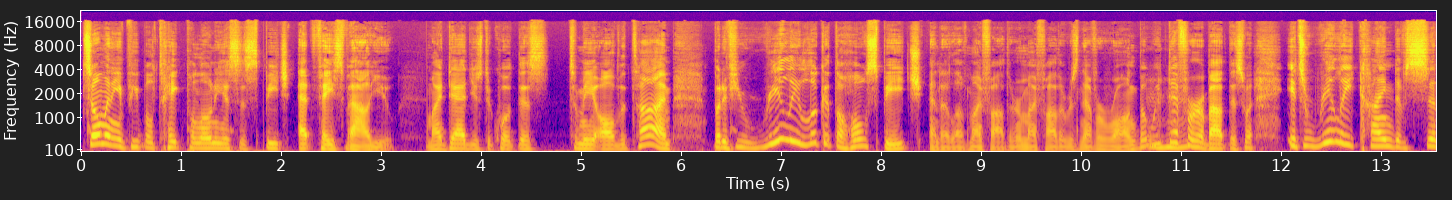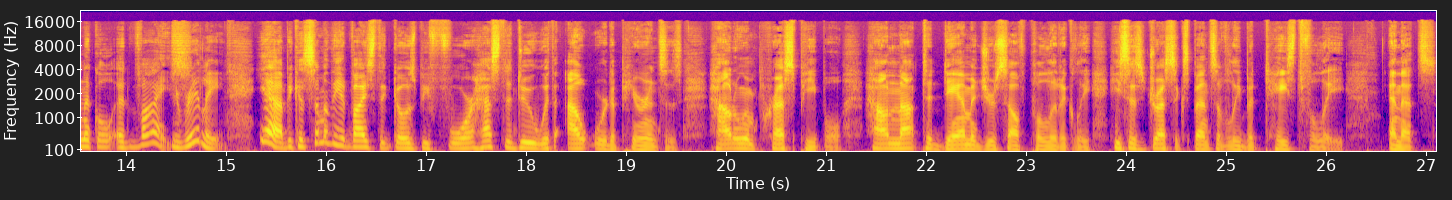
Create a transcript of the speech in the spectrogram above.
so many people take Polonius's speech at face value. My dad used to quote this to me all the time. But if you really look at the whole speech, and I love my father, and my father was never wrong, but mm-hmm. we differ about this one, it's really kind of cynical advice. Really? Yeah, because some of the advice that goes before has to do with outward appearances, how to impress people, how not to damage yourself politically. He says, dress expensively but tastefully. And that's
